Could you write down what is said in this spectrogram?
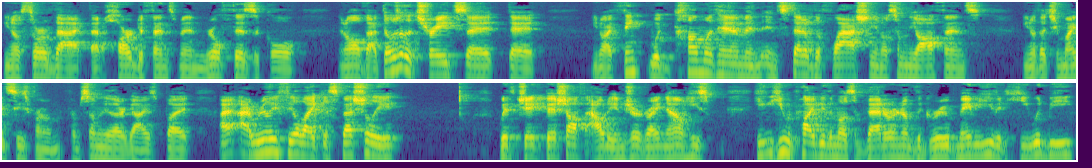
you know, sort of that that hard defenseman, real physical and all of that. Those are the traits that that, you know, I think would come with him and instead of the flash, you know, some of the offense, you know, that you might see from from some of the other guys. But I, I really feel like especially with Jake Bischoff out injured right now, he's he, he would probably be the most veteran of the group. Maybe even he would be,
